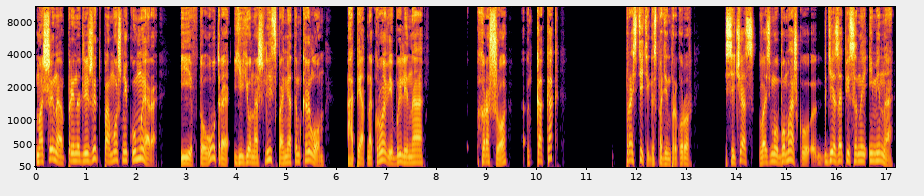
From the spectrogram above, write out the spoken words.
Машина принадлежит помощнику мэра, и в то утро ее нашли с помятым крылом, а пятна крови были на... Хорошо. Как-как? Простите, господин прокурор. Сейчас возьму бумажку, где записаны имена.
